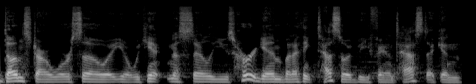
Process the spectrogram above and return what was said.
done Star Wars, so you know we can't necessarily use her again. But I think Tessa would be fantastic, and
